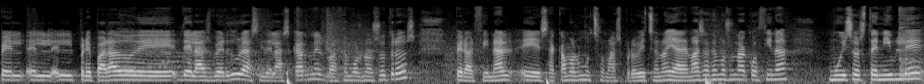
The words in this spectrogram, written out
el- el preparado de, de las verduras y de las carnes, lo hacemos nosotros, pero al final eh, sacamos mucho más provecho. ¿no? Y además hacemos una cocina muy sostenible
